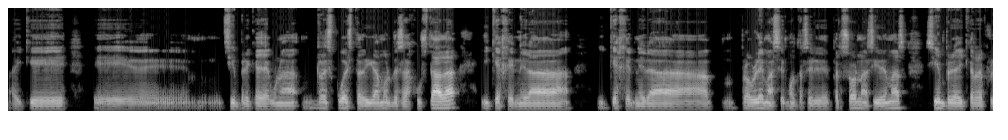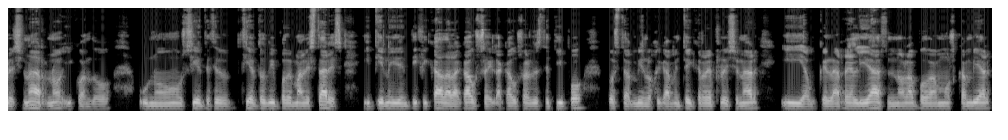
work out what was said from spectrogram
hay que, eh, siempre que hay alguna respuesta, digamos, desajustada y que genera y que genera problemas en otra serie de personas y demás, siempre hay que reflexionar, ¿no? Y cuando uno siente cierto tipo de malestares y tiene identificada la causa y la causa es de este tipo, pues también lógicamente hay que reflexionar y aunque la realidad no la podamos cambiar,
